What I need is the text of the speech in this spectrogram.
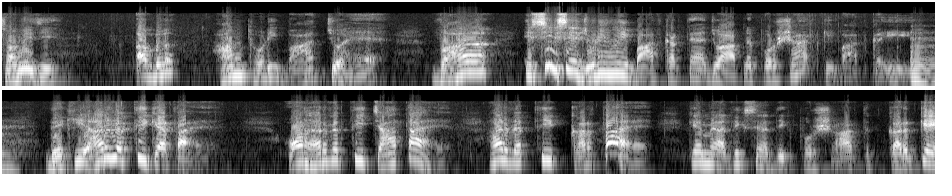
स्वामी जी अब हम थोड़ी बात जो है वह इसी से जुड़ी हुई बात करते हैं जो आपने पुरुषार्थ की बात कही। देखिए हर व्यक्ति कहता है और हर व्यक्ति चाहता है हर व्यक्ति करता है कि मैं अधिक से अधिक पुरुषार्थ करके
